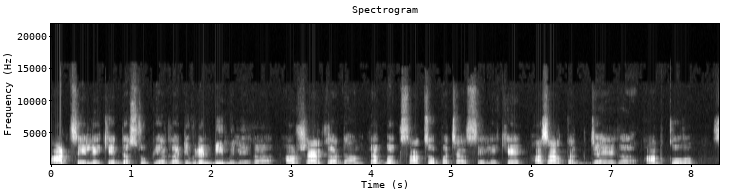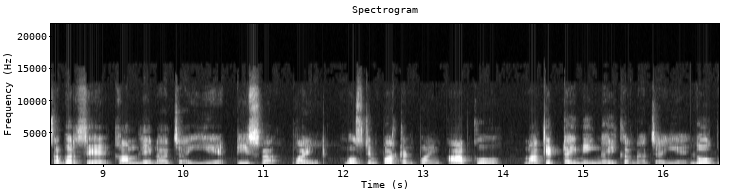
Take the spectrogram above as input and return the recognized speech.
आठ से लेके दस रुपया का डिविडेंड भी मिलेगा और शेयर का दाम लगभग 750 से लेके हज़ार तक जाएगा। आपको सबर से काम लेना चाहिए। तीसरा पॉइंट मोस्ट इंपॉर्टेंट पॉइंट आपको मार्केट टाइमिंग नहीं करना चाहिए। लोग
